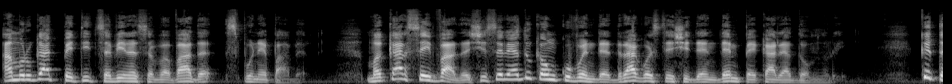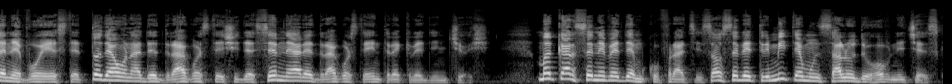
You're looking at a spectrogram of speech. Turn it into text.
Am rugat pe Tit să vină să vă vadă, spune Pavel. Măcar să-i vadă și să le aducă un cuvânt de dragoste și de îndemn pe calea Domnului. Câtă nevoie este totdeauna de dragoste și de semne are dragoste între credincioși. Măcar să ne vedem cu frații sau să le trimitem un salut duhovnicesc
